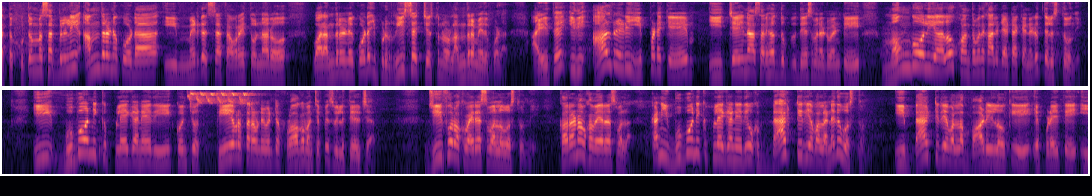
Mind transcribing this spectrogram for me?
అతని కుటుంబ సభ్యులని అందరిని కూడా ఈ మెడికల్ స్టాఫ్ ఎవరైతే ఉన్నారో వారందరినీ కూడా ఇప్పుడు రీసెర్చ్ చేస్తున్నారు వాళ్ళందరి మీద కూడా. అయితే ఇది ఆల్రెడీ ఇప్పటికే ఈ చైనా సరిహద్దు దేశమైనటువంటి మంగోలియాలో కొంతమంది ఆల్రెడీ అటాక్ అనేది తెలుస్తుంది. ఈ బుబోనిక్ ప్లేగ్ అనేది కొంచెం తీవ్రతరమైనటువంటి రోగం అని చెప్పేసి వీళ్ళు తేల్చారు. జీ ఫోర్ ఒక వైరస్ వల్ల వస్తుంది. కరోనా ఒక వైరస్ వల్ల. కానీ ఈ బుబోనిక్ ప్లేగ్ అనేది ఒక బ్యాక్టీరియా వల్ల అనేది వస్తుంది. ఈ బ్యాక్టీరియా వల్ల బాడీలోకి ఎప్పుడైతే ఈ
